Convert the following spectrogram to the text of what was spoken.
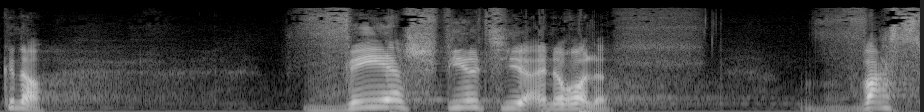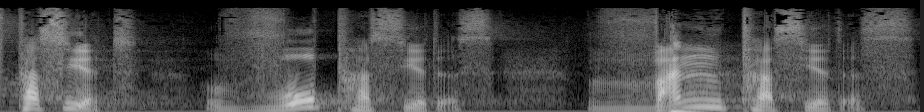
Genau. Wer spielt hier eine Rolle? Was passiert? Wo passiert es? Wann passiert es?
